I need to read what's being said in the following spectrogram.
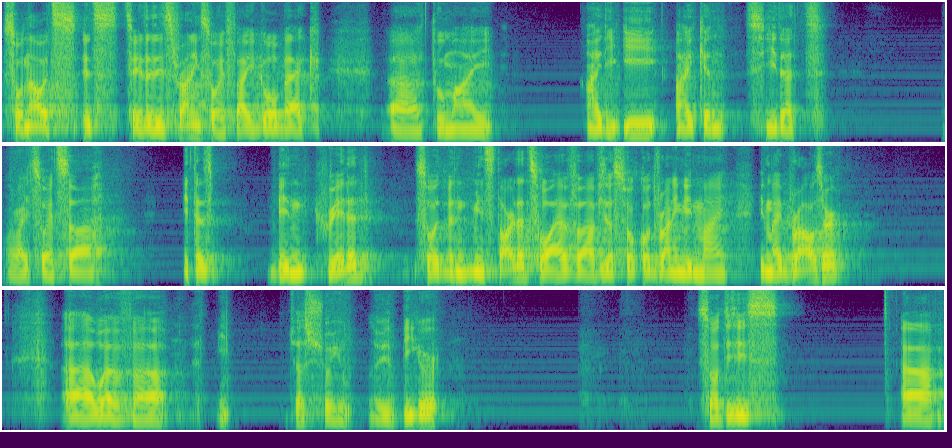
So now it's, it's say that it's running. So if I go back uh, to my IDE, I can see that, all right, so it's, uh, it has been created so it's been, started. So I have uh, Visual Studio Code running in my in my browser. Uh, we have. Uh, let me just show you a little bit bigger. So this is uh,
